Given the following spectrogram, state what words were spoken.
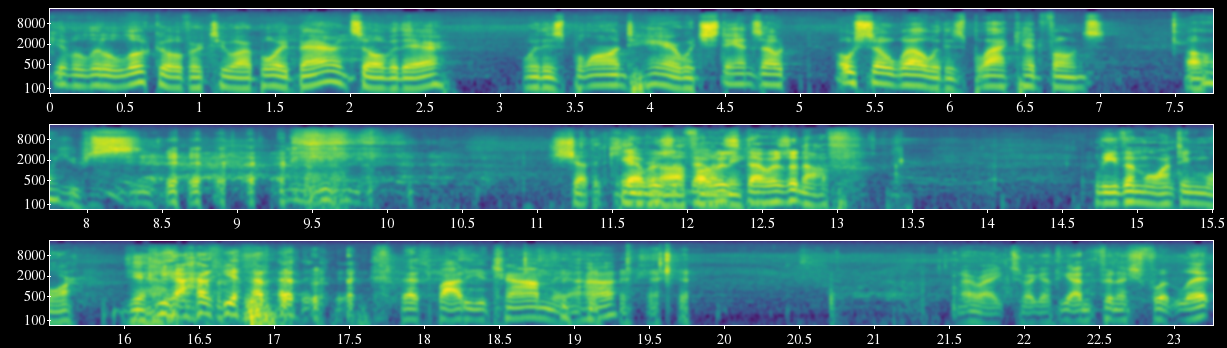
give a little look over to our boy Barron's over there with his blonde hair, which stands out oh so well with his black headphones. Oh, you. Shut the That camera was off that on was me. that was enough. Leave them wanting more. yeah. Yeah, yeah. that- that's part of your charm there, huh? All right, so I got the unfinished foot lit.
